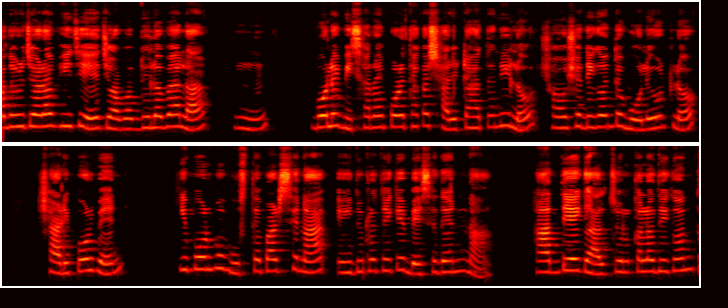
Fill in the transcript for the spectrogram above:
অধর জড়া ভিজিয়ে জবাব দিল বেলা, হুম, বলে বিছানায় পড়ে থাকা শাড়িটা হাতে নিল, সহসা দিগন্ত বলে উঠল, শাড়ি পরবেন? কি পরবো বুঝতে পারছে না, এই দুটো থেকে বেছে দেন না। হাত দিয়ে গাল চুলকালো দিগন্ত,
